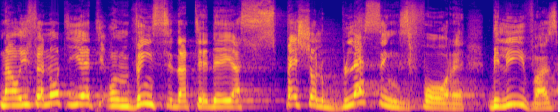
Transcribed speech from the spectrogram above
Now, if you're not yet convinced that uh, there are special blessings for uh, believers,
